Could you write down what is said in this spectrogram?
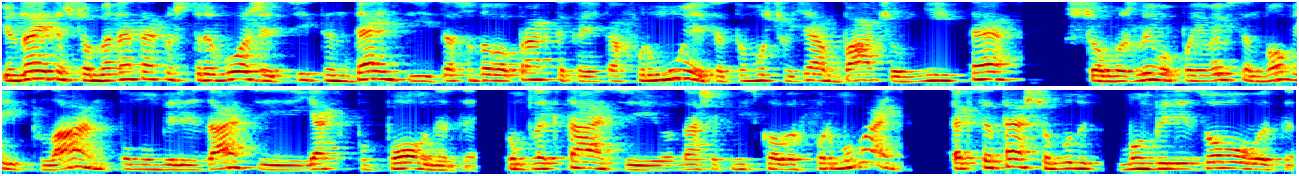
І знаєте, що мене також тривожить ці тенденції, ця судова практика, яка формується, тому що я бачу в ній те, що можливо появився новий план по мобілізації, як поповнити комплектацію наших військових формувань. Так це те, що будуть мобілізовувати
